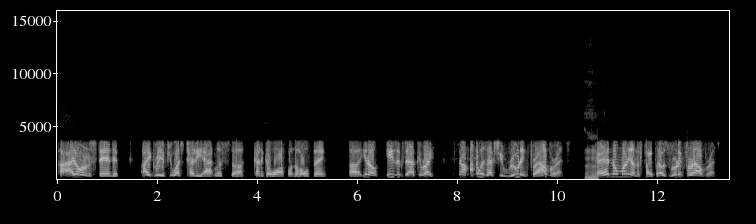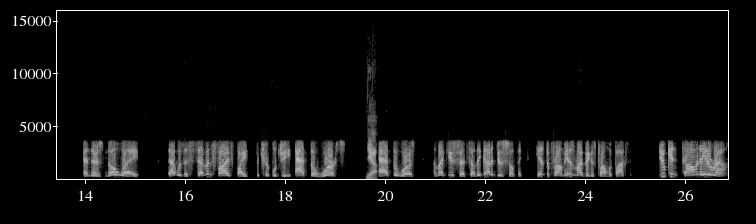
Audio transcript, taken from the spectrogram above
I, I don't understand it. I agree. If you watch Teddy Atlas uh, kind of go off on the whole thing, uh, you know, he's exactly right. Now, I was actually rooting for Alvarez. Mhm. Okay, I had no money on the fight, but I was rooting for Alvarez. And there's no way that was a 7 5 fight for Triple G at the worst. Yeah. At the worst. And like you said, so they got to do something. Here's the problem. Here's my biggest problem with boxing. You can dominate a round,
